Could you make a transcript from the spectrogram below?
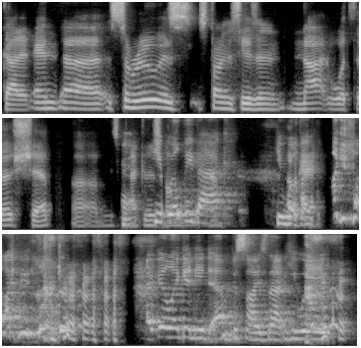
Got it. And uh, Saru is starting the season not with the ship. Um, he's back in his he will be back. He will. Okay. I, I, feel like I need to emphasize that he will.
